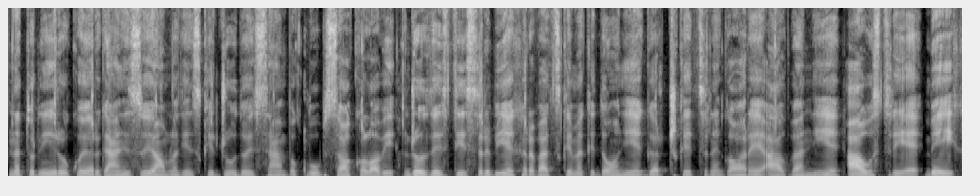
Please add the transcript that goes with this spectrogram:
Na turniru koji organizuje omladinski judo i sambo klub Sokolovi, judisti iz Srbije, Hrvatske, Makedonije, Grčke, Crne Gore, Albanije, Austrije, BiH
